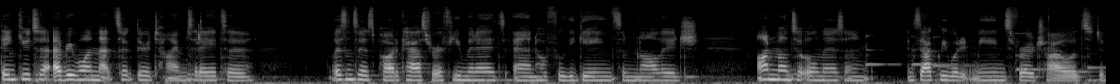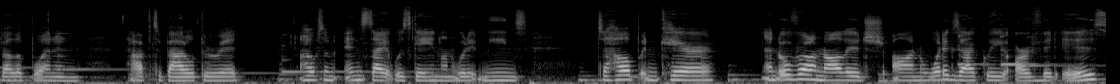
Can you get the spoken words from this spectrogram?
Thank you to everyone that took their time today to listen to this podcast for a few minutes and hopefully gain some knowledge on mental illness and exactly what it means for a child to develop one and have to battle through it. I hope some insight was gained on what it means to help and care and overall knowledge on what exactly ARFID is.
